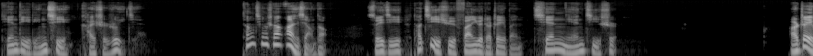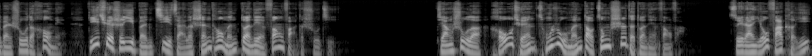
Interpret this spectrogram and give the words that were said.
天地灵气开始锐减。藤青山暗想道。随即，他继续翻阅着这本《千年记事》，而这本书的后面的确是一本记载了神偷门锻炼方法的书籍，讲述了猴拳从入门到宗师的锻炼方法。虽然有法可依，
